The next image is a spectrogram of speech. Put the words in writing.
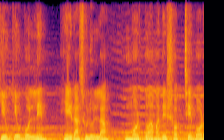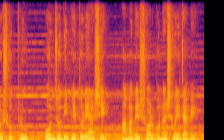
কেউ কেউ বললেন, হে রাসূলুল্লাহ, উমর তো আমাদের সবচেয়ে বড় শত্রু। ও যদি ভেতরে আসে, আমাদের সর্বনাশ হয়ে যাবে।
